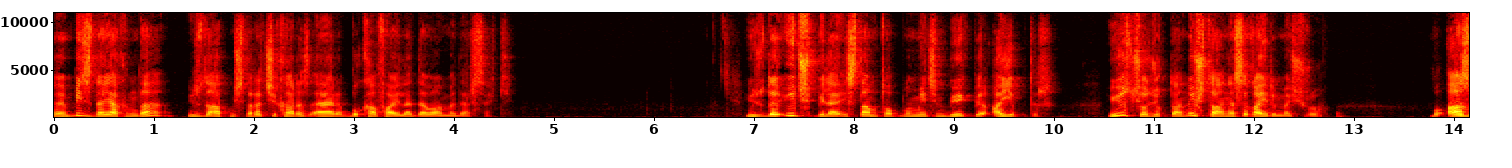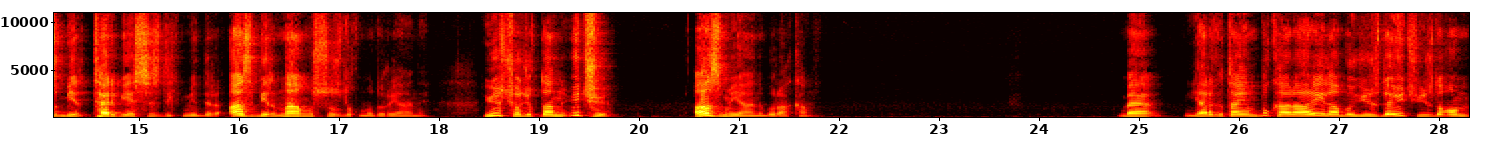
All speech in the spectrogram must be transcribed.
Ee, Biz de yakında %60'lara çıkarız eğer bu kafayla devam edersek. %3 bile İslam toplumu için büyük bir ayıptır. 100 çocuktan 3 tanesi gayrimeşru. Bu az bir terbiyesizlik midir? Az bir namussuzluk mudur yani? 100 çocuktan 3'ü az mı yani bu rakam? Ve Yargıtay'ın bu kararıyla bu %3, %10,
